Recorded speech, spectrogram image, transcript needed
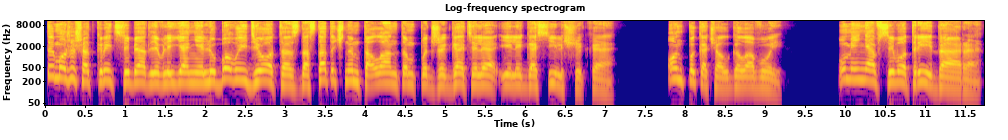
ты можешь открыть себя для влияния любого идиота с достаточным талантом поджигателя или гасильщика. Он покачал головой. У меня всего три дара.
